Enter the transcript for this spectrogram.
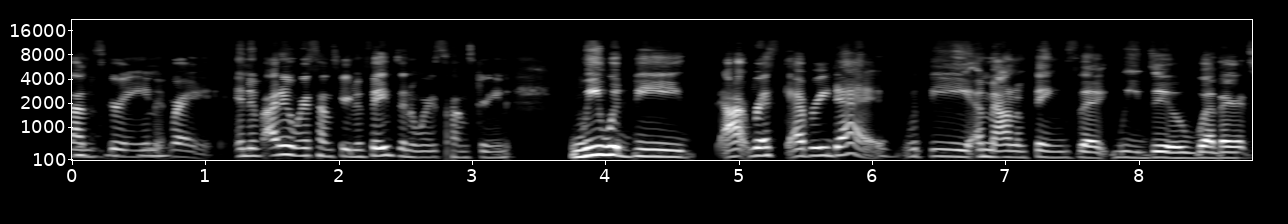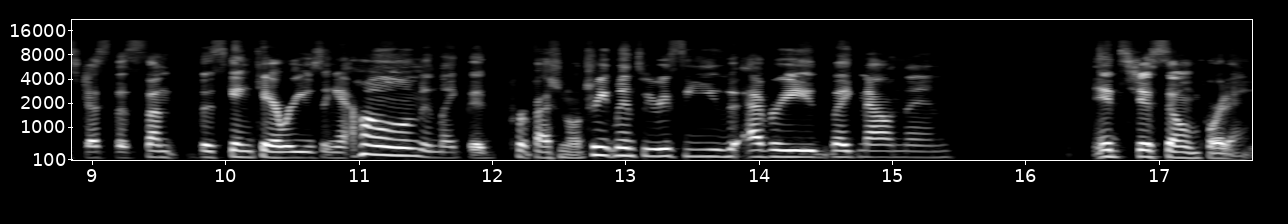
sunscreen, mm-hmm. right? And if I didn't wear sunscreen, if they didn't wear sunscreen, we would be at risk every day with the amount of things that we do whether it's just the sun the skincare we're using at home and like the professional treatments we receive every like now and then. It's just so important.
